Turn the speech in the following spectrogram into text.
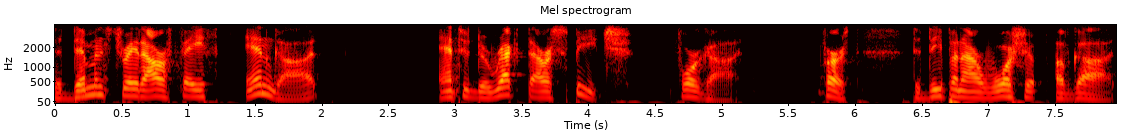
to demonstrate our faith in God, and to direct our speech for God. First, to deepen our worship of God.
